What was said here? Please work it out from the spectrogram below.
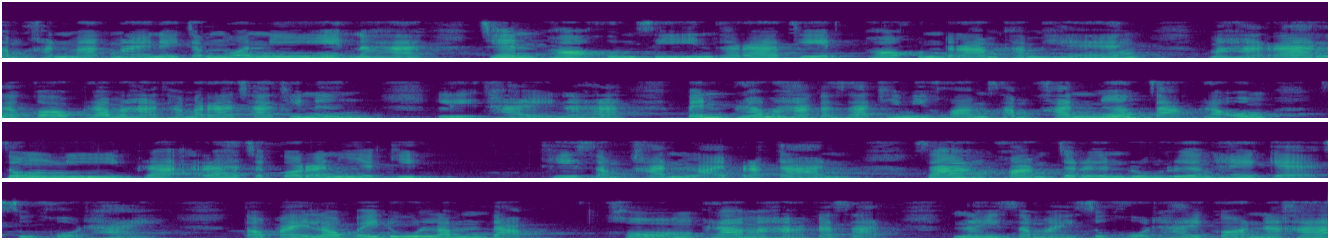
สำคัญมากมายในจำนวนนี้นะคะ เช่น พ่อขุนศรีอินทราทิต พ่อขุนรามคำแหง มหาราชแล้วก็พระมหาธรรมราชาที่หนึ่งลิไทยนะคะ เป็นพระมหากษัตริย์ที่มีความสำคัญเนื่องจากพระองค์ทรงมีพระราชกรณียกิจที่สำคัญหลายประการ สร้างความเจริญรุ่งเรืองให้แก่สุโขทัย ต่อไปเราไปดูลำดับของพระมหากษัตริย์ ในสมัยสุโขทัยก่อนนะคะ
